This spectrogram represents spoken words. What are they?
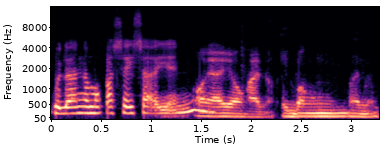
Wala namang kasaysayan. O kaya yung ano, ibang ano.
